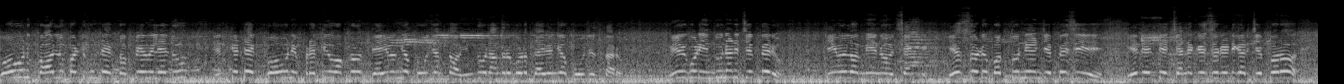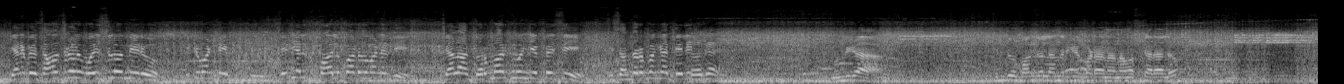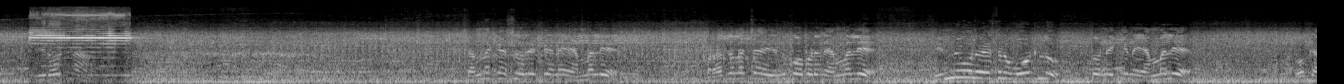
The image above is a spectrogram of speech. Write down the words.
గోవుని కాళ్ళు పట్టుకుంటే తప్పేమీ లేదు. ఎందుకంటే గోవుని ప్రతి ఒక్కరూ దైవంగా పూజిస్తాం. హిందువులందరూ కూడా దైవంగా పూజిస్తారు. మీరు కూడా హిందువునని చెప్పారు. టీవీలో నేను శంక- ఈశ్వరుడు భక్తుని అని చెప్పేసి ఏదైతే చెన్నకేశ్వర రెడ్డి గారు చెప్పారో ఎనభై సంవత్సరాల వయసులో మీరు ఇటువంటి చర్యలకు పాల్పడడం అనేది చాలా దుర్మార్గం అని చెప్పేసి ఈ సందర్భంగా తెలియ ముందుగా హిందూ బంధువులందరికీ కూడా నా నమస్కారాలు. చెన్నకేశ్వరరెడ్డి అనే ఎమ్మెల్యే ప్రజలచే ఎన్నుకోబడిన ఎమ్మెల్యే హిందువులు వేసిన ఓట్లుతో నెక్కిన ఎమ్మెల్యే ఒక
